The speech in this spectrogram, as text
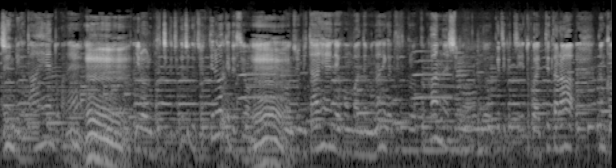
準備が大変とかね、うん。いろいろぐちぐちぐちぐち言ってるわけですよ、うん。準備大変で本番でも何が出てくるか分かんないしもうぐちぐちとか言ってたらなんか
